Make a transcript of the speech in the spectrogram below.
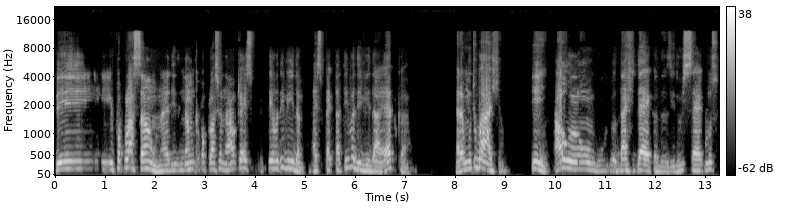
de população, né, de dinâmica populacional, que é a expectativa de vida. A expectativa de vida à época era muito baixa. E, ao longo das décadas e dos séculos,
